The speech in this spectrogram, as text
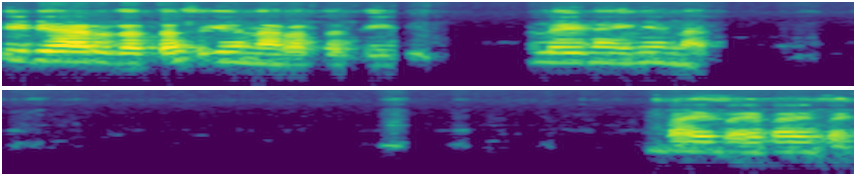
ती बी अर्धा तास घेणार आता ती बी. लय नाही घेणार. बाय बाय बाय बाय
